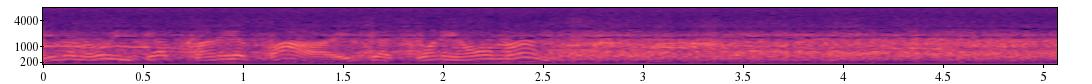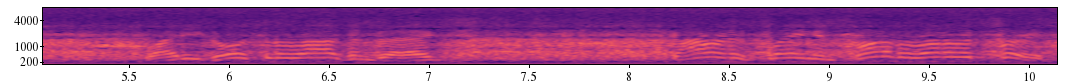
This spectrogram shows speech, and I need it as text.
Even though he's got plenty of power. He's got 20 home runs. Whitey goes to the rosin bag. Skowron is playing in front of the runner at first.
